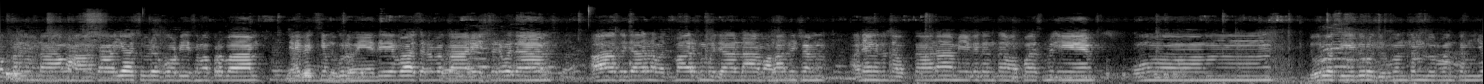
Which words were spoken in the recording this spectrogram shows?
वक्रतुण्डा महाकाय सूर्यकोटि समप्रभा। निर्विघ्नं गुरु मे देव सर्वकारे सर्वदा। आगजानवत्मार्गं गजाना महानिशम्। अनेकदत्तानामेकदन्तमुपास्मये ॐ दूरवती दूर दुर्वन्तं दुर्वन्तं य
